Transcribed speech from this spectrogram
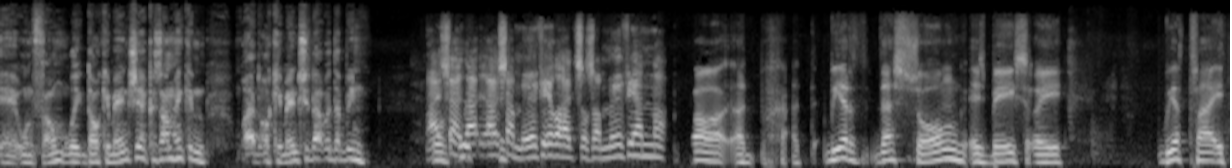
uh, on film, like documentary, because I'm thinking, what a documentary that would have been. That's a that, that's a movie, lads. There's a movie in that. Well, I, I, we're this song is basically we're trying to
